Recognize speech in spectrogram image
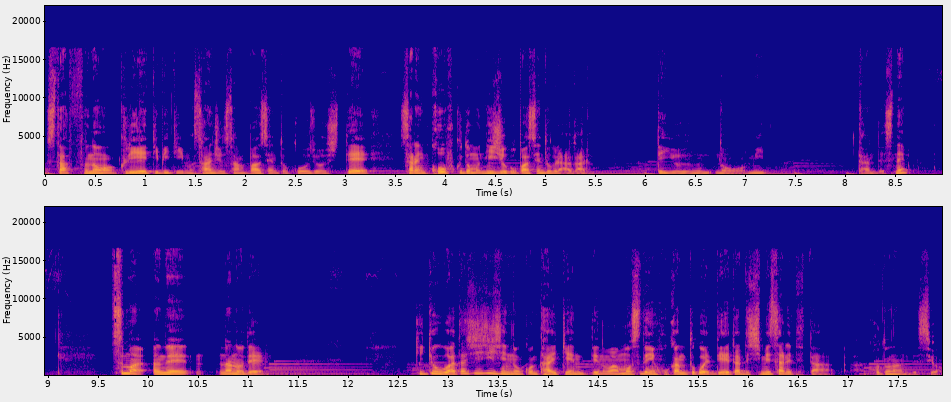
スタッフのクリエイティビティも33%向上してさらに幸福度も25%ぐらい上がるっていうのを見たんですね。つまでなので結局私自身のこの体験っていうのはもうすでに他のところでデータで示されてたことなんですよ。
